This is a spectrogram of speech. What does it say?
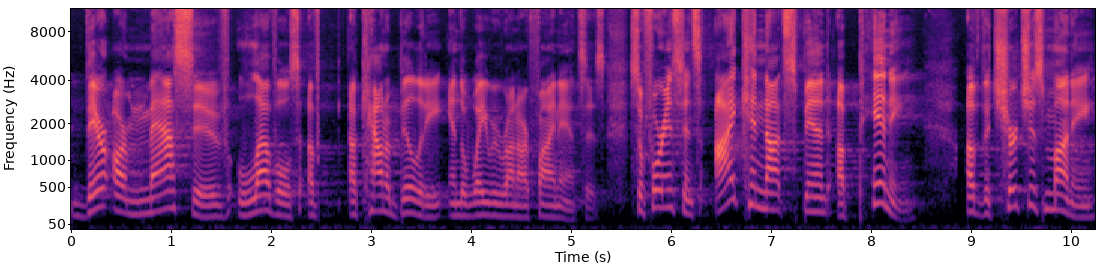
there are massive levels of accountability in the way we run our finances. So, for instance, I cannot spend a penny of the church's money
